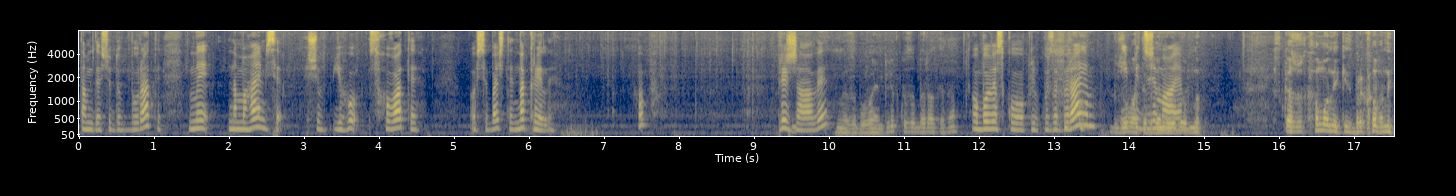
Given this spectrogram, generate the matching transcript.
там, де сюди бурати, ми намагаємося, щоб його сховати. Ось, бачите, накрили. Хоп. Прижали. Не забуваємо плівку забирати, так? Обов'язково плівку забираємо і піджимаємо. Скажуть, хамон якийсь бракований.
